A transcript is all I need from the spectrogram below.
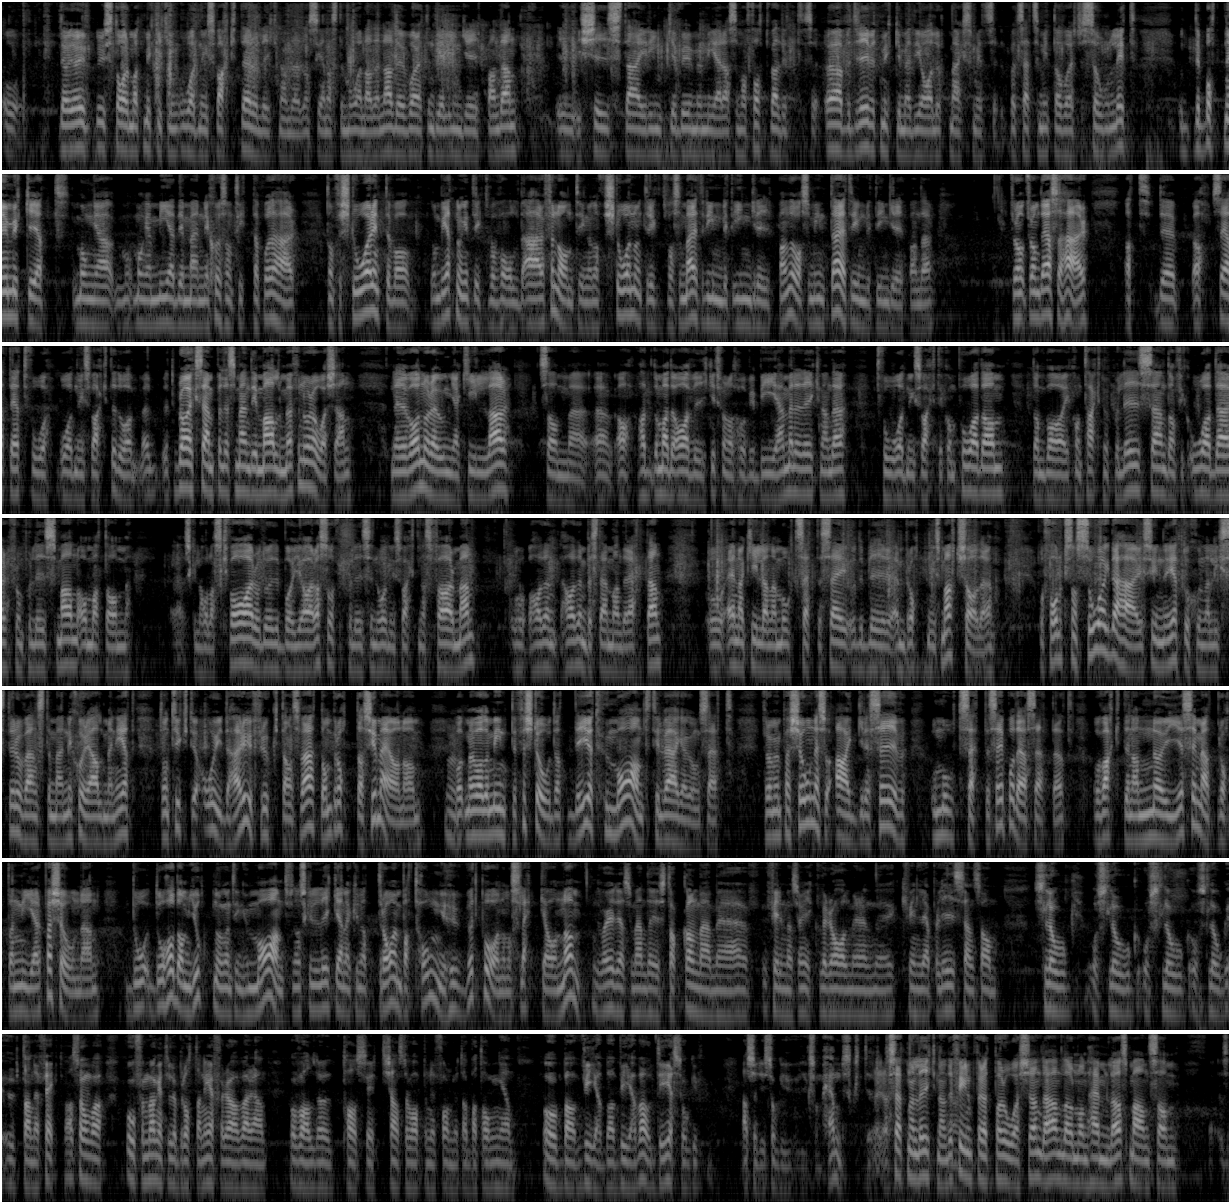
Och det har ju stormat mycket kring ordningsvakter och liknande de senaste månaderna. Det har ju varit en del ingripanden i, i Kista, i Rinkeby med mera som har fått väldigt så, överdrivet mycket medial uppmärksamhet på ett sätt som inte har varit försonligt. Och det bottnar ju mycket i att många, många mediemänniskor som tittar på det här de förstår inte vad, de vet nog inte riktigt vad våld är för någonting och de förstår nog inte riktigt vad som är ett rimligt ingripande och vad som inte är ett rimligt ingripande. För om, för om det är så här att det, ja, säg att det är två ordningsvakter då. Ett bra exempel det som hände i Malmö för några år sedan. När det var några unga killar som, eh, ja, hade- de hade avvikit från något HVB-hem eller liknande. Två ordningsvakter kom på dem. De var i kontakt med polisen. De fick order från polisman om att de skulle hållas kvar och då är det bara att göra så för polisen och ordningsvakternas förman och ha den, ha den bestämmande rätten. Och en av killarna motsätter sig och det blir en brottningsmatch av det. Och folk som såg det här, i synnerhet då journalister och vänstermänniskor i allmänhet, de tyckte oj det här är ju fruktansvärt, de brottas ju med honom. Men vad de inte förstod att det är ju ett humant tillvägagångssätt. För om en person är så aggressiv och motsätter sig på det sättet och vakterna nöjer sig med att brotta ner personen då, då har de gjort någonting humant för de skulle lika gärna kunna dra en batong i huvudet på honom och släcka honom. det var ju det som hände i Stockholm med, med filmen som gick viral med den eh, kvinnliga polisen som slog och slog och slog och slog utan effekt. Alltså hon var oförmögen till att brotta ner förövaren och valde att ta sitt tjänstevapen i form av batongen och bara veva, veva och det såg ju, alltså det såg ju liksom hemskt ut. Jag har sett någon liknande film för ett par år sedan. Det handlar om någon hemlös man som,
